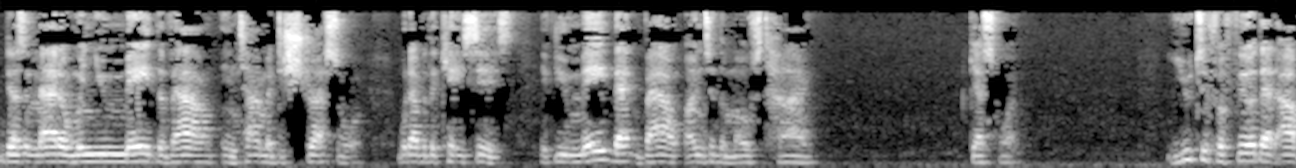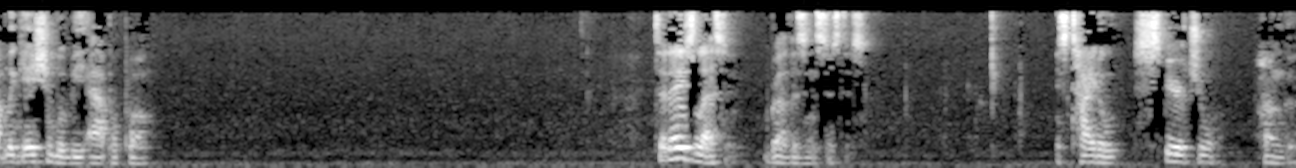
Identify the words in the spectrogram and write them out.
It doesn't matter when you made the vow in time of distress or whatever the case is. If you made that vow unto the Most High, guess what? You to fulfill that obligation will be apropos. Today's lesson, brothers and sisters, is titled Spiritual Hunger.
